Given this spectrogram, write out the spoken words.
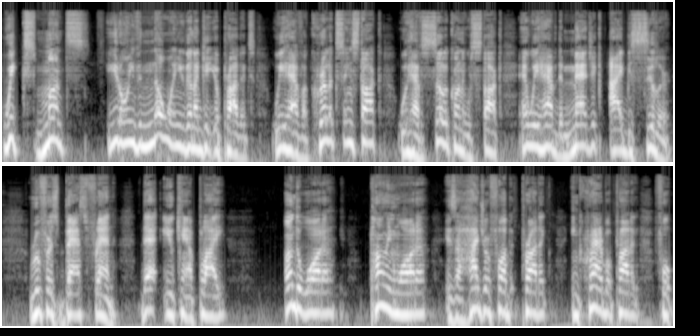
weeks, months. You don't even know when you're going to get your products. We have acrylics in stock. We have silicone in stock and we have the magic IB sealer, roofer's best friend that you can apply underwater, ponding water is a hydrophobic product, incredible product for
